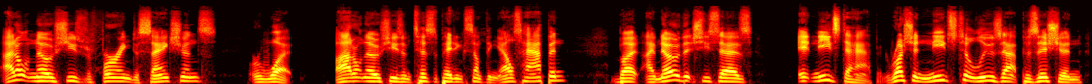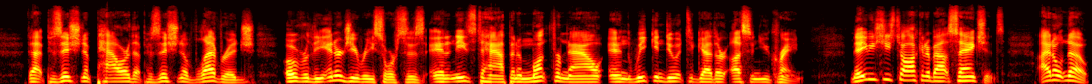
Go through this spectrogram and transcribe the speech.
I don't know if she's referring to sanctions or what. I don't know if she's anticipating something else happen, but I know that she says it needs to happen. Russia needs to lose that position, that position of power, that position of leverage over the energy resources, and it needs to happen a month from now, and we can do it together, us and Ukraine. Maybe she's talking about sanctions. I don't know.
